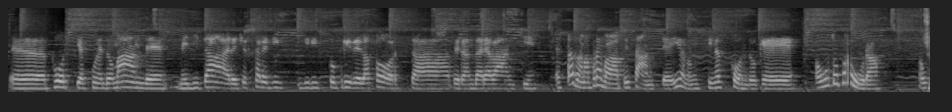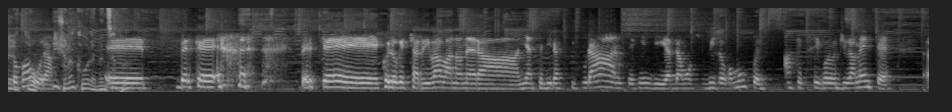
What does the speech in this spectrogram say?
eh, porsi alcune domande, meditare, cercare di, di riscoprire la forza per andare avanti. È stata una prova pesante, io non ti nascondo che ho avuto paura, ho Certo. avuto paura. Io ce l'ho ancora, Eh, perché, perché quello che ci arrivava non era niente di rassicurante, quindi abbiamo subito comunque anche psicologicamente eh,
